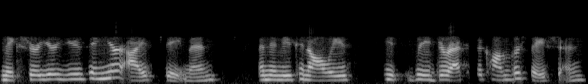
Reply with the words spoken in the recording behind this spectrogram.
Make sure you're using your I statements, and then you can always redirect the conversation.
